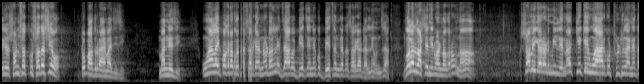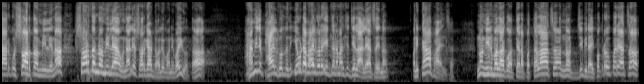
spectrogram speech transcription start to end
यो संसदको सदस्य हो। टोपबहादुर रायमाझीजी मान्यजी उहाँलाई पक्राउ गर्दा सरकार नढल्ने जब बेचेनेको बेचन गर्दा सरकार ढल्ने हुन्छ। गलत भाष्य निर्माण नगरौँ न। समीकरण मिलेन के के उहाँहरूको ठुल्ठुला नेताहरूको शर्त मिलेन शर्त नमिल्या हुनाले सरकार ढल्यो भने भइगयो त। हामीले फाइल खोल्दा एउटा फाइल गरेर एकजना मान्छे जेल हालेको छैन। अनि कहाँ फाइल छ? न निर्मलाको हत्यारा पत्ता छ न जिबी राई पक्राउ परेका छ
